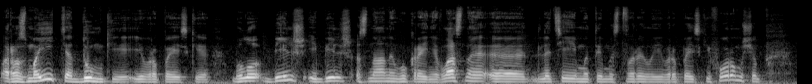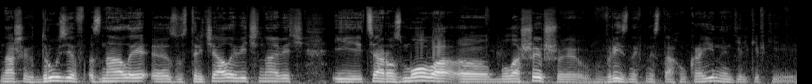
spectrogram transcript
розмаїття думки європейської було більш і більш знаним в Україні? Власне, е, для цієї мети ми створили європейський форум, щоб наших друзів знали, е, зустрічали віч навіч, і ця розмова е, була ширшою в різних містах України, не тільки в Києві.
